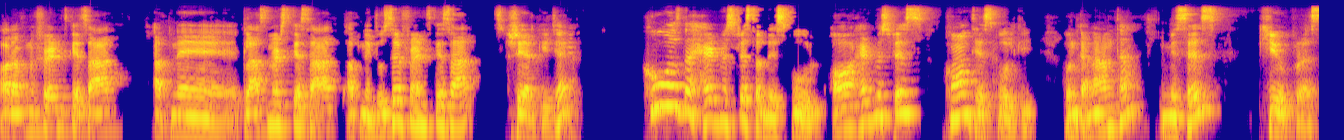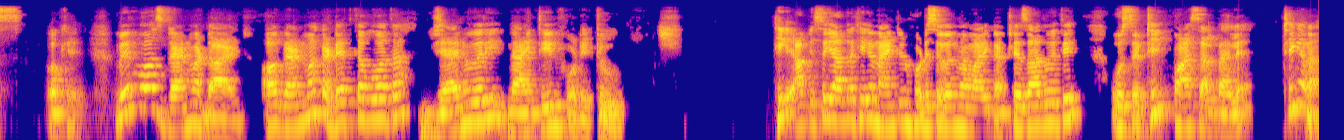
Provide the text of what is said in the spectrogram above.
और अपने फ्रेंड्स के साथ, अपने क्लासमेट्स के साथ, अपने दूसरे फ्रेंड्स के साथ शेयर कीजिए। Who was the head mistress of the school और हेड मिस्ट्रेस कौन थे स्कूल की? उनका नाम था Mrs Kuperus. Okay when was grandma died और ग्रैंडमा का डेथ कब हुआ था? जनवरी 1942 ठीक है, आप इसे याद रखिएगा 1947 में हमारी कंट्री आज़ाद हुई थी। उससे ठीक पाँच साल पहले, ठीक है ना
